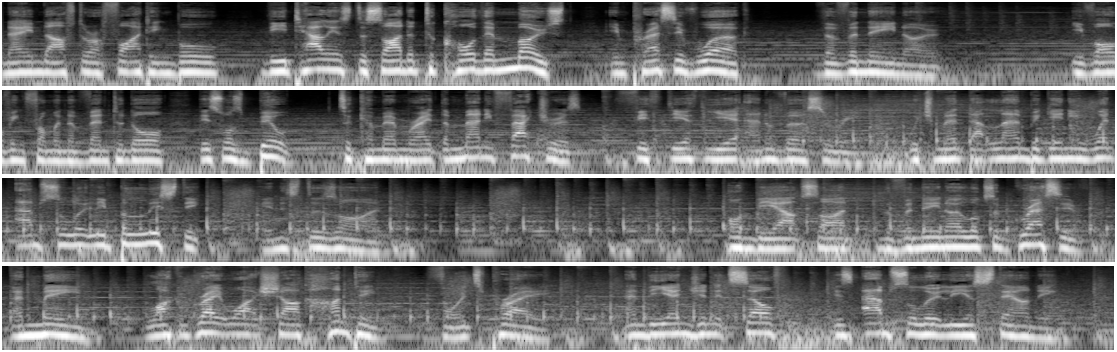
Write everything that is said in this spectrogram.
Named after a fighting bull, the Italians decided to call their most impressive work the Veneno. Evolving from an Aventador, this was built to commemorate the manufacturer's 50th year anniversary, which meant that Lamborghini went absolutely ballistic in its design. On the outside, the Veneno looks aggressive and mean, like a great white shark hunting for its prey. And the engine itself is absolutely astounding.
